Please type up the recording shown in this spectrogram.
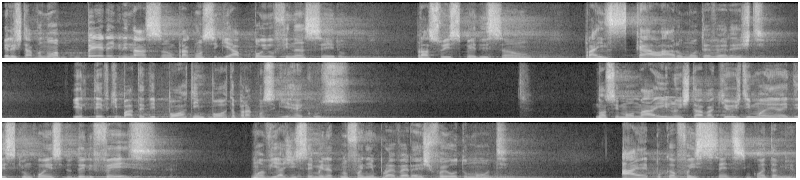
ele estava numa peregrinação para conseguir apoio financeiro para sua expedição para escalar o Monte Everest. E ele teve que bater de porta em porta para conseguir recursos. Nosso irmão Nair não estava aqui hoje de manhã e disse que um conhecido dele fez uma viagem semelhante. Não foi nem para o Everest, foi outro monte. A época foi 150 mil.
